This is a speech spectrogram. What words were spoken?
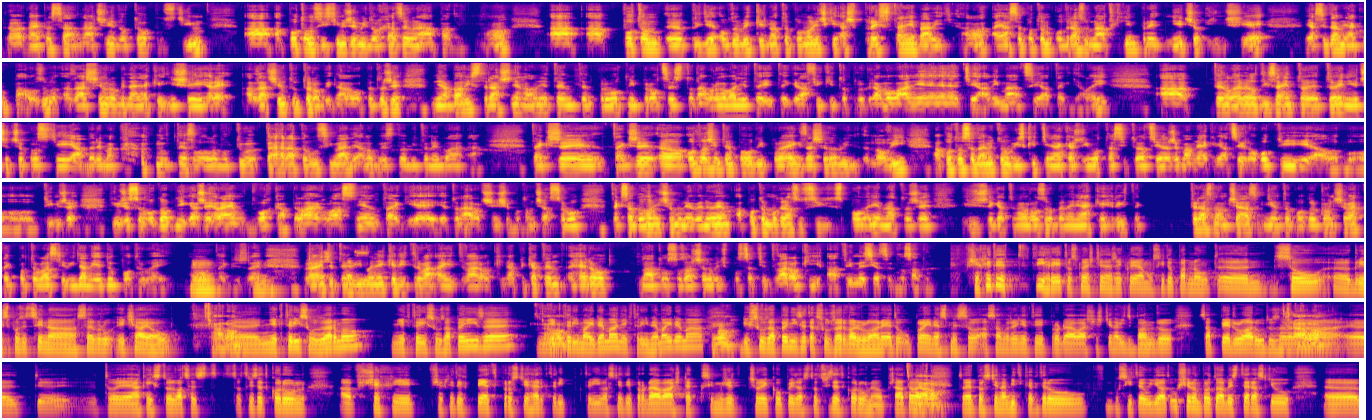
najprv sa načne do toho pustím a, a potom zistím, že mi dochádzajú nápady. No? A, a potom e, príde obdobie, keď ma to pomaličky až prestane baviť. Áno? A ja sa potom odrazu natchnem pre niečo inšie, ja si dám nejakú pauzu a začnem robiť na nejakej inšej hre. A začnem túto robiť na pretože mňa baví strašne hlavne ten, ten prvotný proces, to navrhovanie tej, tej grafiky, to programovanie, tie animácie a tak ďalej. A ten level design to je, to je niečo, čo proste ja berem ako nutné zlo, lebo tu, tá hra to musí mať, áno, bez toho by to nebola hra. Takže, takže uh, odložím ten pôvodný projekt, začnem robiť nový a potom sa dajme tomu vyskytne nejaká životná situácia, že mám nejak viacej roboty alebo tým, že, tým, že som hudobník a že hrajem v dvoch kapelách vlastne, tak je, je to náročnejšie potom časovo, tak sa dlho ničomu nevenujem a potom odrazu si spomeniem na to, že ježiš, ja tu mám rozrobené nejaké hry, tak teraz mám čas, idem to podokončovať, tak potom vlastne vydám jednu po druhej. No, mm. Takže mm. vrajím, že ten yes. vývoj niekedy trvá aj dva roky. Napríklad ten Herald na tom som začal robiť v podstate dva roky a tři měsíce dozadu. Všechny ty tvý hry, to jsme ještě neřekli a musí to padnout, eh, jsou eh, k dispozici na serveru itch.io. Ano. Eh, některý jsou zadarmo, některý jsou za peníze, No. Některý mají dema, některý nemají dema. No. Když jsou za peníze, tak jsou za 2 dolary. Je to úplný nesmysl a samozřejmě ty prodáváš ještě navíc bundle za 5 dolarů. To znamená, eh, to je nějakých 120, 130 korun a všechny, všechny těch pět prostě her, který, který vlastně ty prodáváš, tak si může člověk koupit za 130 korun. Jo. Přátelé, ano. to je prostě nabídka, kterou musíte udělat už jenom proto, abyste Rastiu uh,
